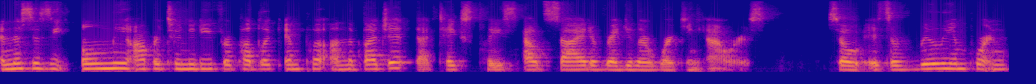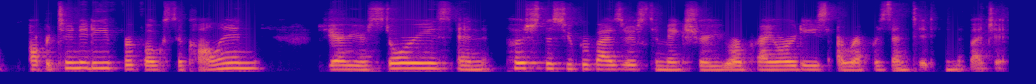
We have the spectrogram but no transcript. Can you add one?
And this is the only opportunity for public input on the budget that takes place outside of regular working hours. So it's a really important opportunity for folks to call in, share your stories, and push the supervisors to make sure your priorities are represented in the budget.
